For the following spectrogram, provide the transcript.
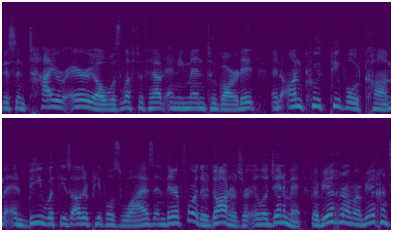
this entire area was left without any men to guard it, and uncouth people would come and be with these other people's wives, and therefore their daughters are illegitimate. Rabbi Yochanan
